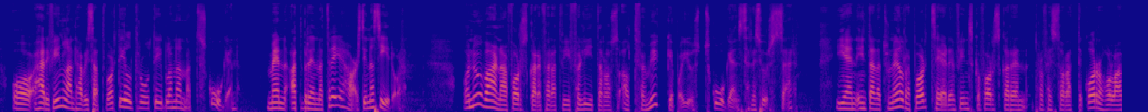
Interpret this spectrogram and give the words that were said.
Och här i Finland har vi satt vår tilltro till bland annat skogen. Men att bränna trä har sina sidor. Och nu varnar forskare för att vi förlitar oss allt för mycket på just skogens resurser. I en internationell rapport säger den finska forskaren professor Atte Korhola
